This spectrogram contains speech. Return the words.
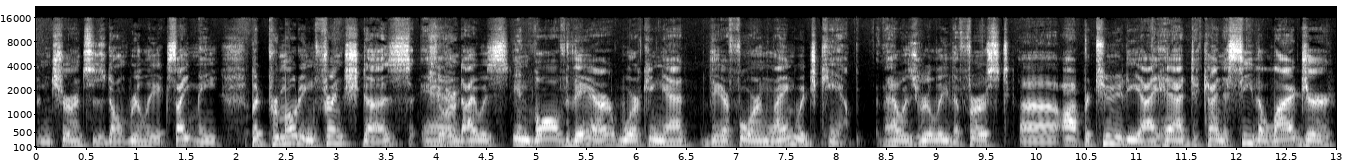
insurances don't really excite me, but promoting French does. And Sure. I was involved there working at their foreign language camp. That was really the first uh, opportunity I had to kind of see the larger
